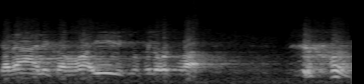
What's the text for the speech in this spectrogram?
كذلك الرئيس في الأسرة.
